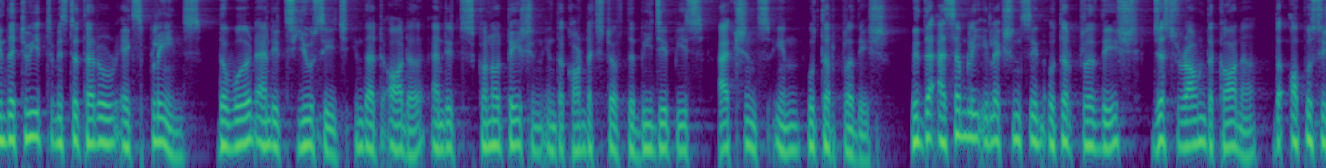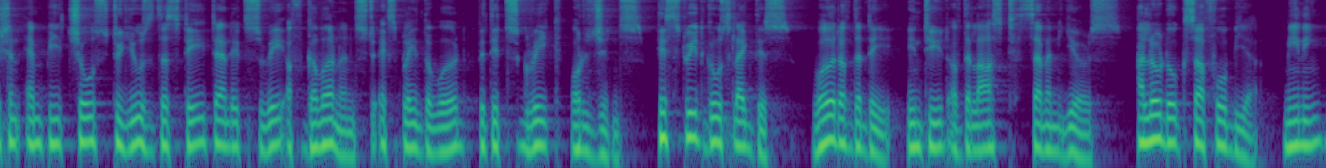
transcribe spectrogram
In the tweet, Mr. Tharoor explains the word and its usage in that order and its connotation in the context of the BJP's actions in Uttar Pradesh. With the assembly elections in Uttar Pradesh just round the corner, the opposition MP chose to use the state and its way of governance to explain the word with its Greek origins. His tweet goes like this Word of the day, indeed of the last seven years. Allodoxaphobia, meaning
